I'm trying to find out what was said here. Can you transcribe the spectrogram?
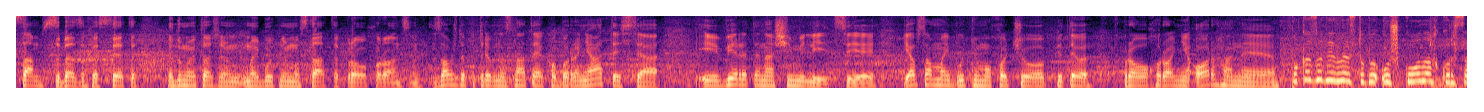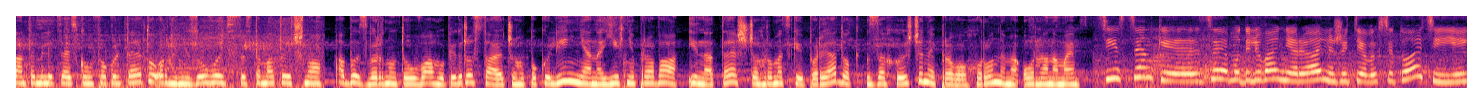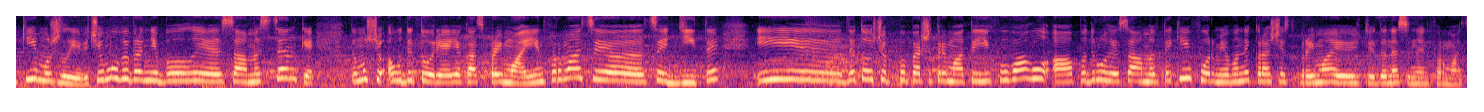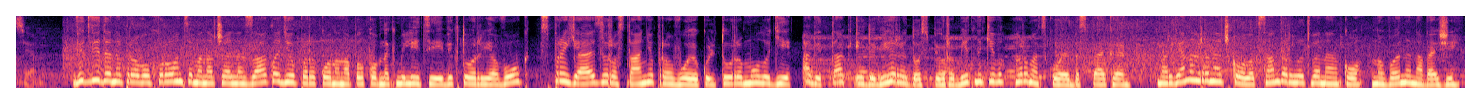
сам себе захистити. Я думаю, теж в майбутньому стати правоохоронцем. Завжди потрібно знати, як оборонятися і вірити нашій міліції. Я в самому майбутньому хочу піти в правоохоронні органи, Показові виступи у школах курсанти міліцейського факультету організовують систематично, аби звернути увагу підростаючого покоління на їхні права і на те, що громадський порядок захищений правоохоронними органами. Ці сценки це моделювання реальних життєвих ситуацій, які можливі. Чому вибрані були саме сценки? Тому що аудиторія, яка сприймає інформацію, це діти. І для того, щоб, по-перше, тримати їх увагу, а по-друге, саме в такій формі вони краще сприймають донесену інформацію. Відвідане правоохоронцями навчальних закладів, переконана полковник міліції Вікторія Вовк, сприяють зростанню правової культури молоді, а відтак і довіри до співробітників громадської безпеки. Мар'яна Гринечко, Олександр Литвиненко. Новини на вежі.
